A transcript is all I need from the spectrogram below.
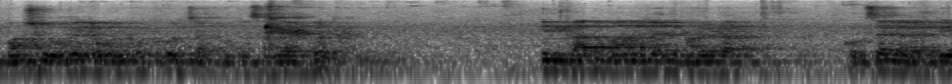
మనుషులు ఒకరికి ఒకరు కొట్టుకొని చంపుకున్న సమయంలో ఇది కాదు మానవ జాతి మనుగడ కొనసాగాలంటే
